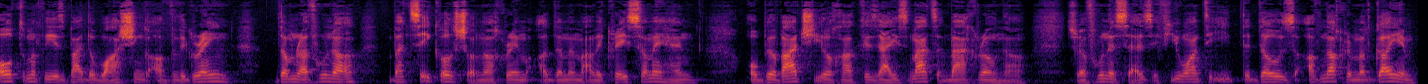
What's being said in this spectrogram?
ultimately is by the washing of the grain. Dam Ravhuna, Batseko Shal Nachrim Adam Emalikrei Samehen, O Bilvad Kazais Matzah Bachrona. So Rav Huna says, if you want to eat the doughs of Nachrim, of Goyim,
